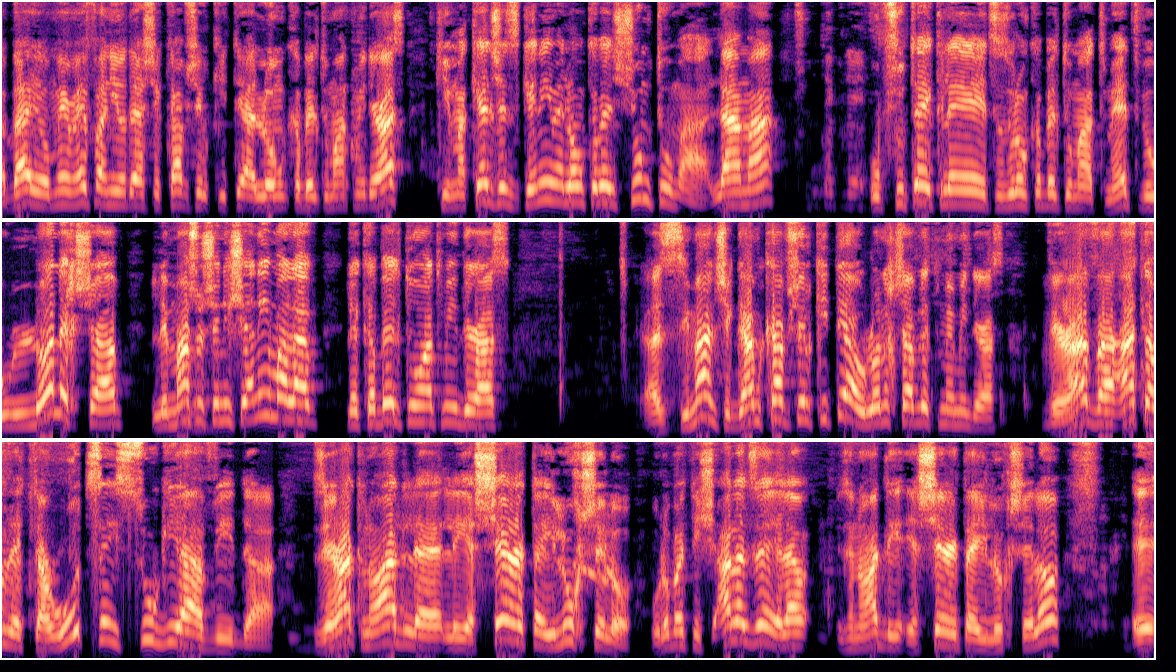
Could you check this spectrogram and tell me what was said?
אביי אומר, מאיפה אני יודע שקו של קטע לא מקבל טומאת מדרס? כי מקל של זקנים לא מקבל שום טומאה. למה? הוא פשוטק לעץ, אז הוא לא מקבל טומאת מת, והוא לא נחשב למשהו שנשענים עליו לקבל טומאת מדרס. אז סימן שגם קו של קטע הוא לא נחשב לטמא מדרס. ורבה אטם לתרוצי סוגיה אבידה, זה רק נועד ליישר את ההילוך שלו, הוא לא באמת נשאל על זה, אלא זה נועד ליישר את ההילוך שלו. אה,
